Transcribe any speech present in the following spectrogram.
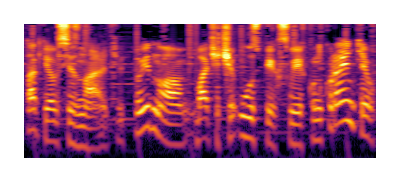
Так його всі знають. Відповідно, бачачи успіх своїх конкурентів,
